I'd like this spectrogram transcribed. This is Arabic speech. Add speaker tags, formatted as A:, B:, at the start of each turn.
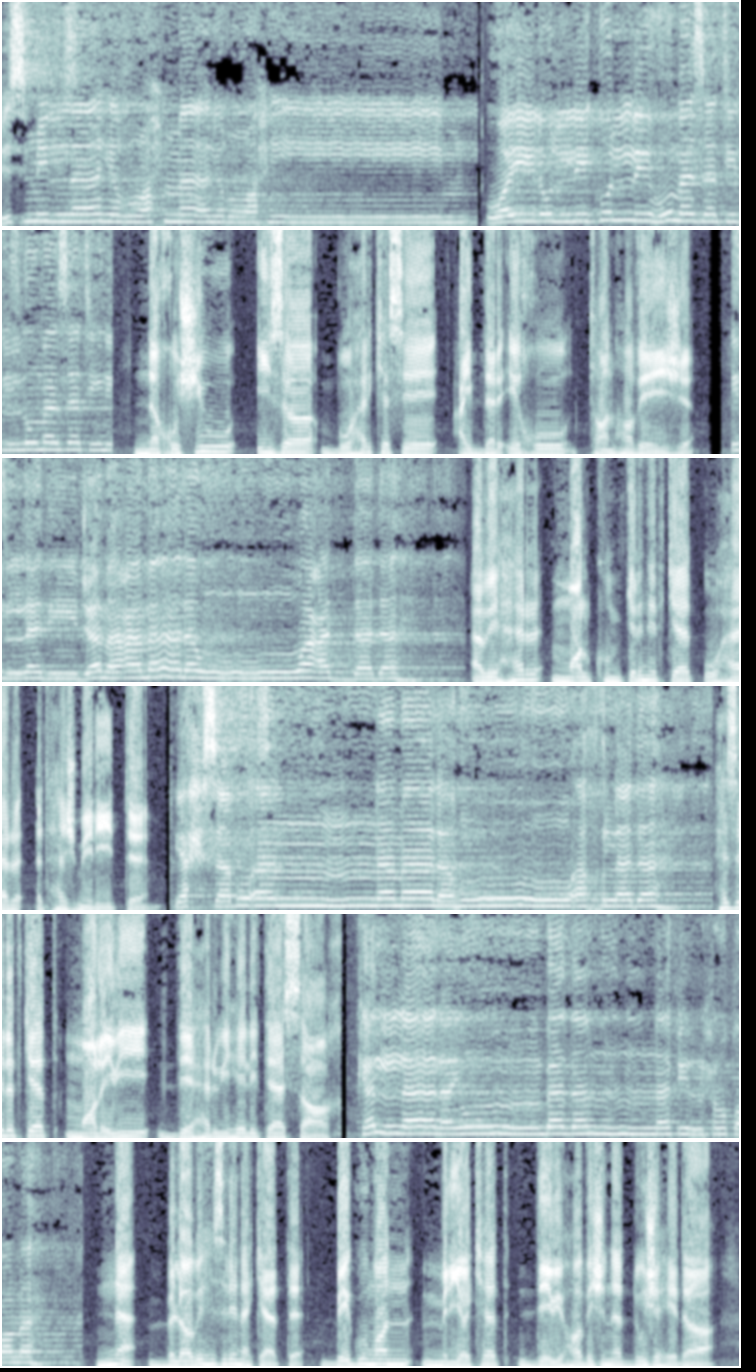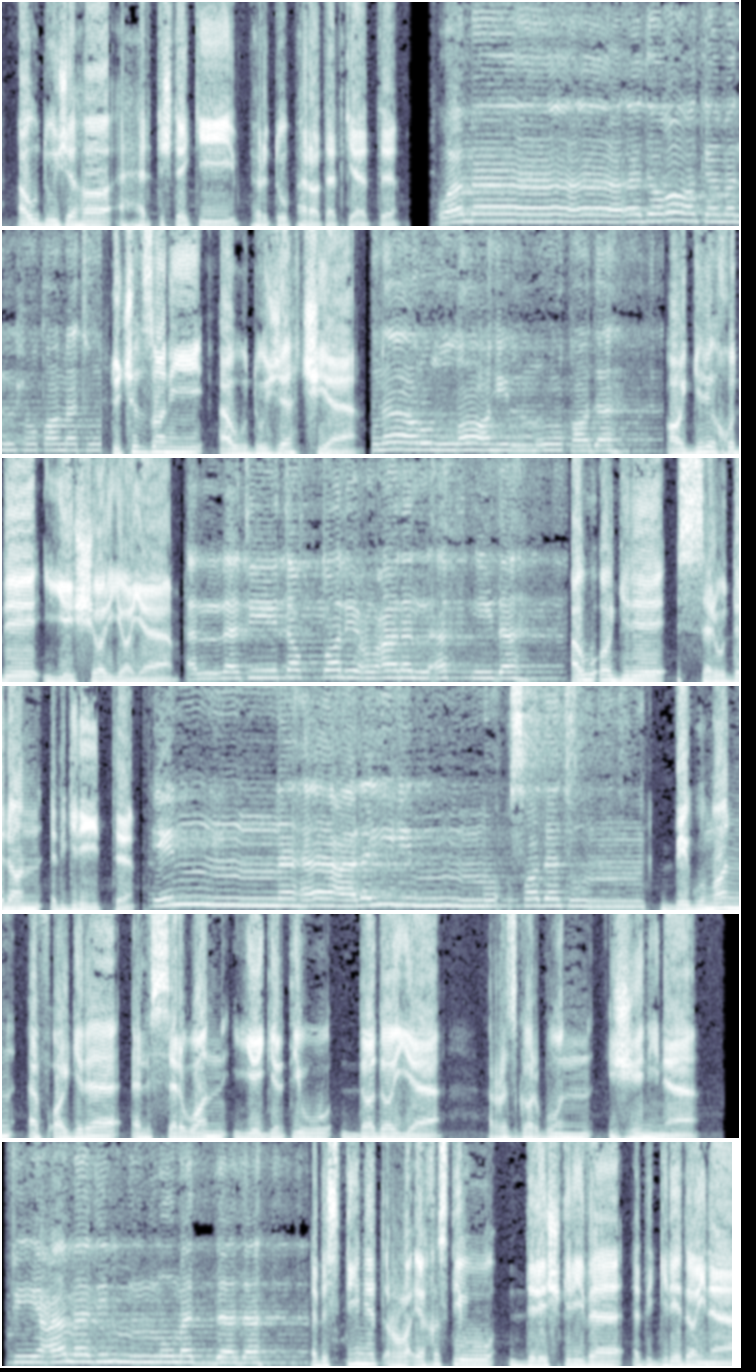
A: بسم الله الرحمن الرحيم. ويل لكل همزة لمزة.
B: نخوشی إذا بو هر کسی عیب در ایخو تانها ویج
A: الذي جمع مالا وعدده.
B: اوی هر مال کم کرنت کد و هر اتهج مرید
A: يحسب أن ماله أخلده.
B: هزرت کد مالوی ده هر وی هلیتا ساخ
A: كلا لينبذن في الحطمة
B: نه بلاوی هزری نکد بگومان ملیاکت دیوی ها ویژن دو جهیدا أو دو جها هر تشتکی پرتو پراتت کد
A: وما أدراك ما الحطمة
B: تو چه زانی أو دو جه چیه؟
A: نار الله الموقدة
B: آگیر خود یه شاری آیه
A: التي تطلع على الأفئدة.
B: أو آگیر سر و دلان ادگرید
A: إنها عليهم مؤصدة.
B: بگومان اف آگیر السروان یه گرتی و دادایه رزگاربون جنینه.
A: في عمد ممددة
B: ابستینت رائخستی و درشکری و ادگری داینه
